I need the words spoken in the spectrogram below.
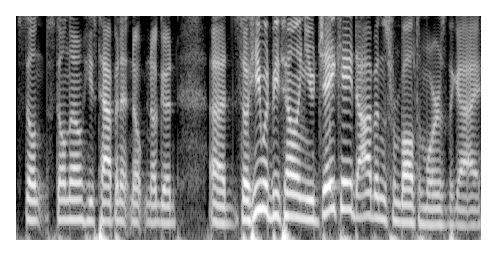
Still, still no. He's tapping it. Nope, no good. Uh, so he would be telling you J.K. Dobbins from Baltimore is the guy.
